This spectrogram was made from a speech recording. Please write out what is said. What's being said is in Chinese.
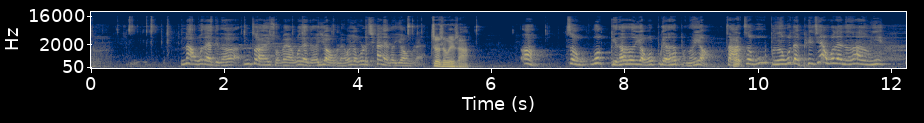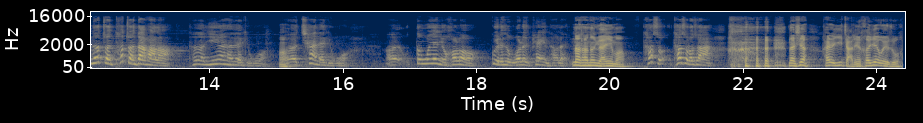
那我再给他，你这样一说呗，我再给他要过来，我要我的钱再给他要过来。这是为啥？啊，这我给他他要，我不给他他不能要，咋？这我不能，我再赔钱，我再弄啥东西？那赚他赚大发了，他那银元他再给我，呃，钱再给我，呃，等我研究好了，贵的是我的，便宜他的。那他能愿意吗？他说他说了算。那行，还是以家庭和谐为主。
